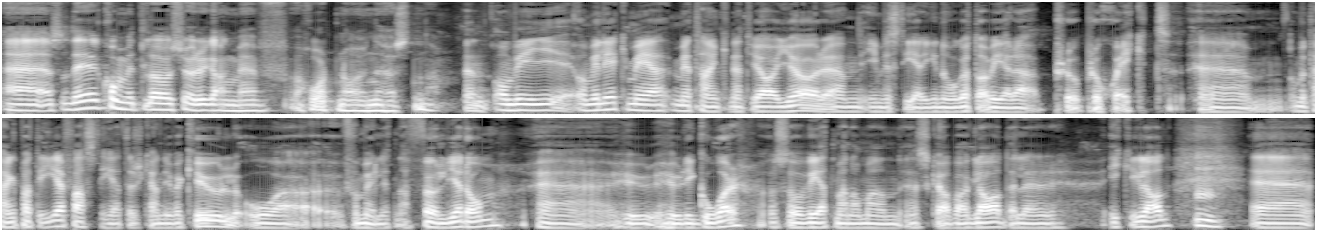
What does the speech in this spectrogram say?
Eh, så det kommer vi till att köra igång med hårt nu under hösten. Men om vi, om vi leker med, med tanken att jag gör en investering i något av era pro projekt. Eh, och med tanke på att det är fastigheter så kan det vara kul att få möjligheten att följa dem. Eh, hur, hur det går. Och så vet man om man ska vara glad eller icke glad. Eh,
